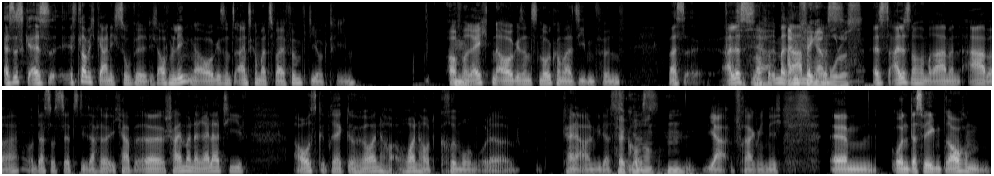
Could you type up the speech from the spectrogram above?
es ist, es ist glaube ich, gar nicht so wild. auf dem linken Auge sind es 1,25 Dioptrien. Auf hm. dem rechten Auge sind es 0,75. Was alles noch ja im Rahmen Anfängermodus. ist. Es ist alles noch im Rahmen, aber, und das ist jetzt die Sache, ich habe äh, scheinbar eine relativ ausgeprägte Horn Hornhautkrümmung oder keine Ahnung, wie das Verkrümmung. Hm. Ja, frag mich nicht. Ähm, und deswegen brauchen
